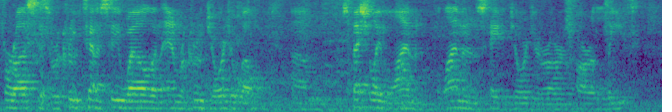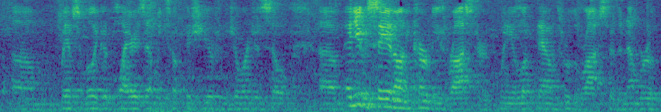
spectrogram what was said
for us is recruit Tennessee well and, and recruit Georgia well, um, especially the linemen. The linemen in the state of Georgia are, are elite. Um, we have some really good players that we took this year from Georgia. So, um, and you can see it on Kirby's roster when you look down through the roster, the number of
